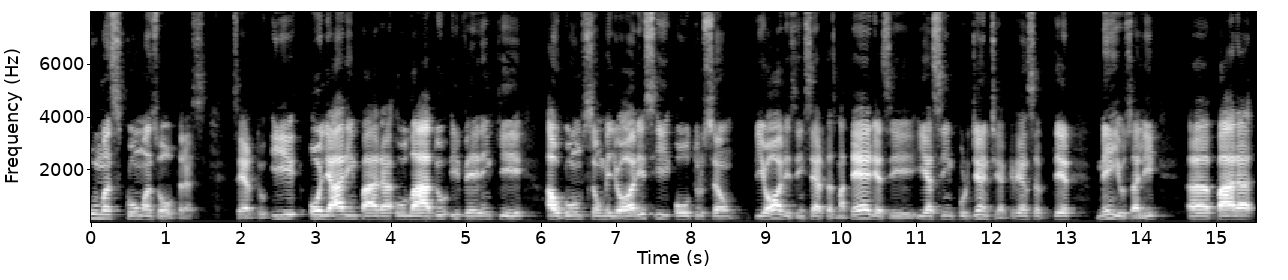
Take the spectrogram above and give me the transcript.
umas com as outras, certo? E olharem para o lado e verem que alguns são melhores e outros são piores em certas matérias e, e assim por diante. A criança ter meios ali uh, para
